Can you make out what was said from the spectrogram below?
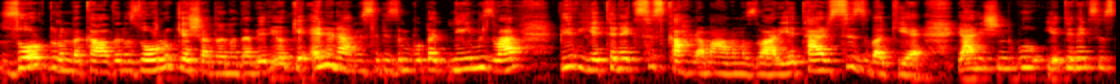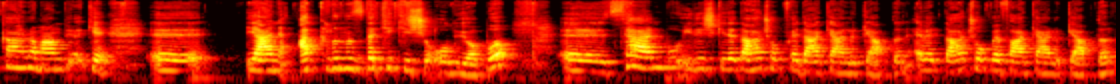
zor durumda kaldığını, zorluk yaşadığını da veriyor ki en önemlisi bizim burada neyimiz var? Bir yeteneksiz kahramanımız var. Yetersiz bakiye. Yani şimdi bu yeteneksiz kahraman diyor ki e, yani aklınızdaki kişi oluyor bu. Ee, sen bu ilişkide daha çok fedakarlık yaptın. Evet daha çok vefakarlık yaptın.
